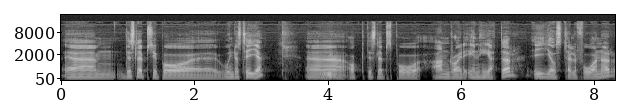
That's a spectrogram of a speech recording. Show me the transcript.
Eh, det släpps ju på eh, Windows 10. Eh, Mm. Och det släpps på Android-enheter, iOS-telefoner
